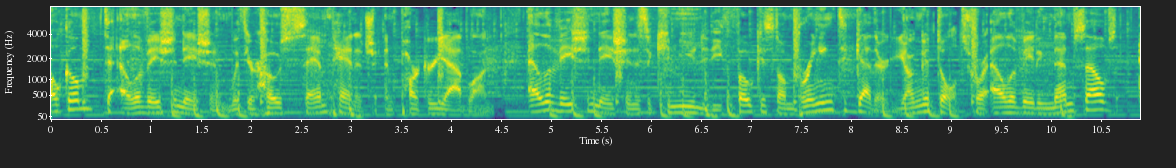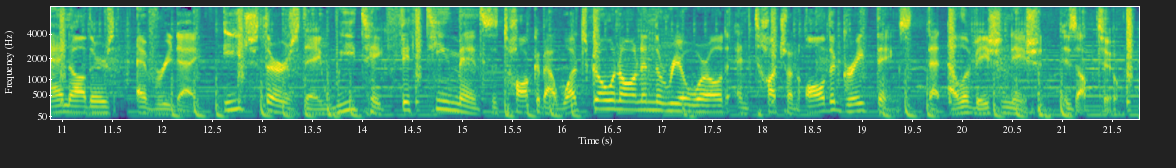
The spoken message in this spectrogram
Welcome to Elevation Nation with your hosts Sam Panich and Parker Yablon. Elevation Nation is a community focused on bringing together young adults who are elevating themselves and others every day. Each Thursday, we take 15 minutes to talk about what's going on in the real world and touch on all the great things that Elevation Nation is up to.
